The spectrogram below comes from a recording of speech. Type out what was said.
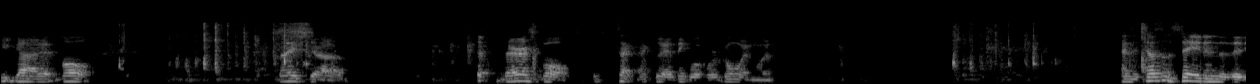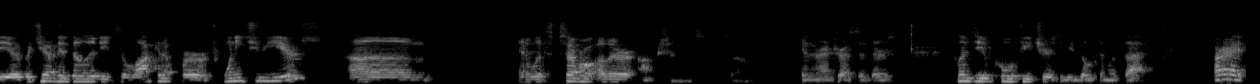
You got it, Bolt. Nice job. There's Bolt. This is technically, I think, what we're going with. And it doesn't say it in the video, but you have the ability to lock it up for 22 years, um, and with several other options. So, if you're interested, there's plenty of cool features to be built in with that. All right,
